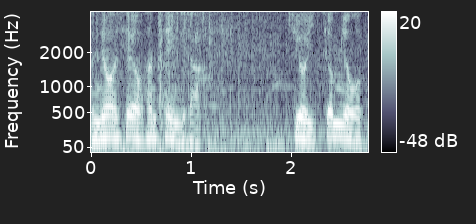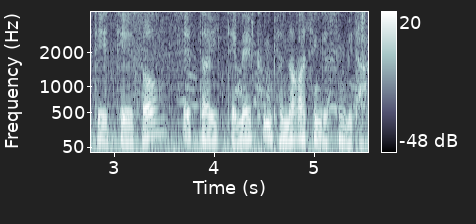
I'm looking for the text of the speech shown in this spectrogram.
안녕하세요 환타입니다. 기어 2.0 업데이트에서 세트 아이템에 큰 변화가 생겼습니다.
